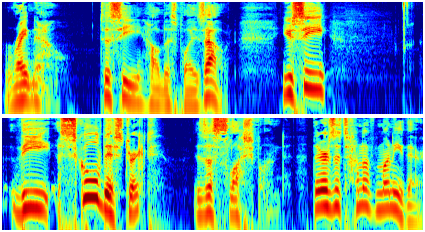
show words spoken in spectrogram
right now to see how this plays out. You see, the school district is a slush fund. There's a ton of money there.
